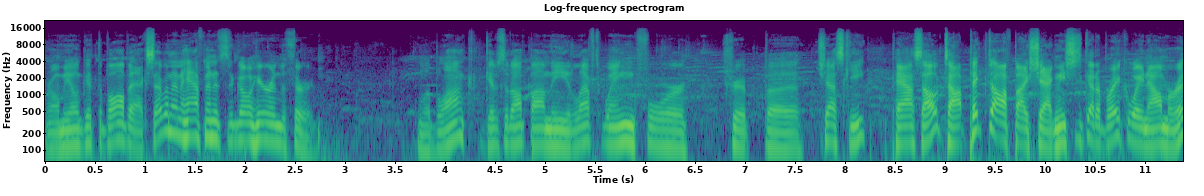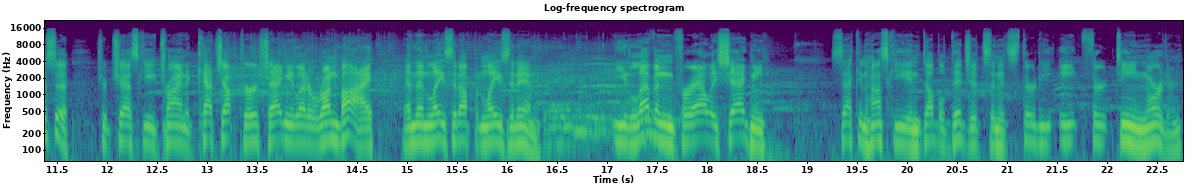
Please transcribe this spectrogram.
Romeo will get the ball back. Seven and a half minutes to go here in the third. LeBlanc gives it up on the left wing for Trip uh, Chesky. Pass out top, picked off by Shagney. She's got a breakaway now. Marissa Tripcheski trying to catch up to her. Shagney let her run by and then lays it up and lays it in. 11 for Allie Shagney. Second Husky in double digits, and it's 38 13 Northern.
